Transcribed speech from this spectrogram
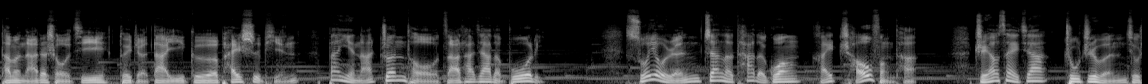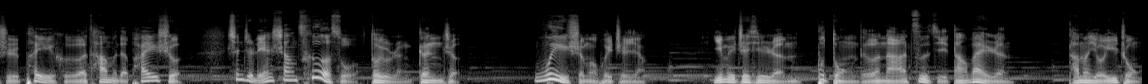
他们拿着手机对着大衣哥拍视频，半夜拿砖头砸他家的玻璃。所有人沾了他的光，还嘲讽他。只要在家，朱之文就是配合他们的拍摄，甚至连上厕所都有人跟着。为什么会这样？因为这些人不懂得拿自己当外人，他们有一种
